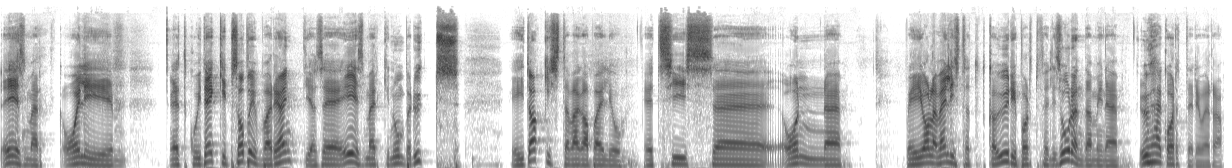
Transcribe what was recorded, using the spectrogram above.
eesmärk oli, et kui tekib sobiv variant ja see eesmärki number üks ei takista väga palju, et siis äh, on äh, või ei ole välistatud ka üüriportfelli suurendamine ühe korteri võrra.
